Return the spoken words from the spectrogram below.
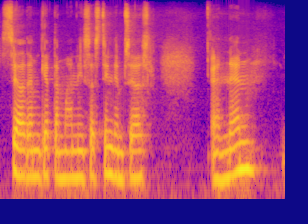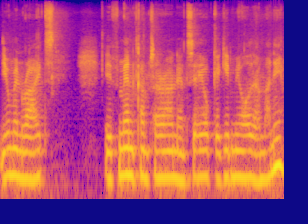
sell them, get the money, sustain themselves, and then human rights. If men comes around and say, "Okay, give me all the money,"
